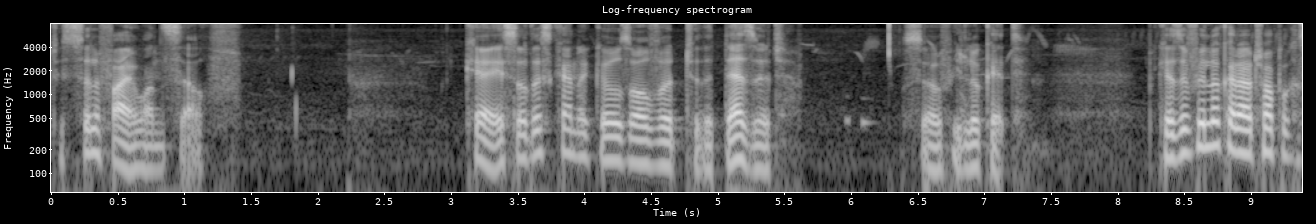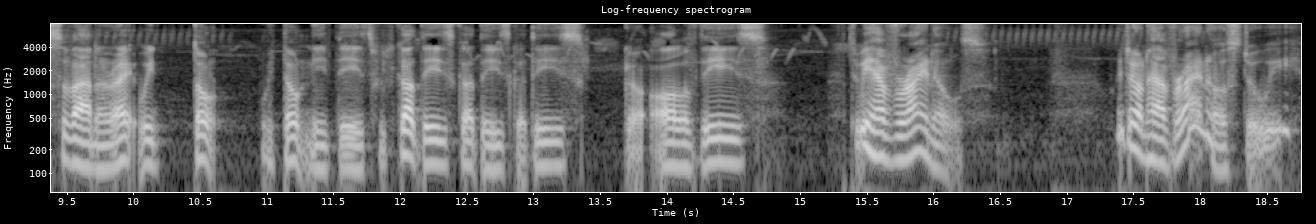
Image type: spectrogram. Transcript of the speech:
To silify oneself. Okay, so this kind of goes over to the desert. So if we look at, because if we look at our tropical savanna, right, we don't we don't need these. We've got these, got these, got these, got all of these. Do we have rhinos? We don't have rhinos, do we?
